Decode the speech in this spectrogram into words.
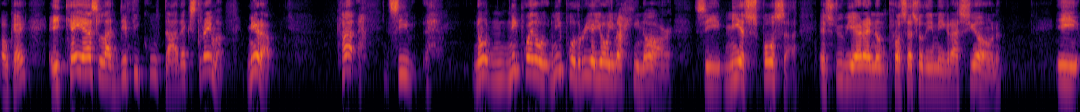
¿Ok? ¿Y qué es la dificultad extrema? Mira, si no, ni puedo, ni podría yo imaginar si mi esposa estuviera en un proceso de inmigración y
